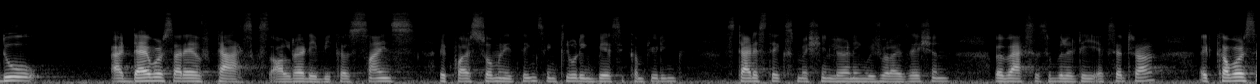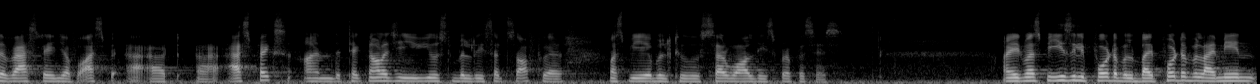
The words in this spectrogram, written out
do a diverse array of tasks already because science requires so many things, including basic computing, statistics, machine learning, visualization, web accessibility, etc it covers a vast range of aspe uh, uh, aspects, and the technology you use to build research software must be able to serve all these purposes. And it must be easily portable. By portable, I mean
